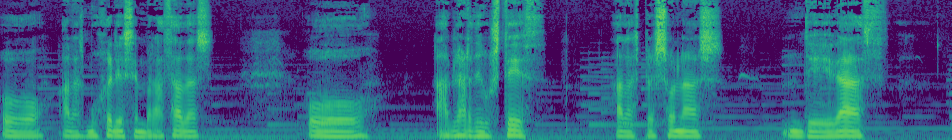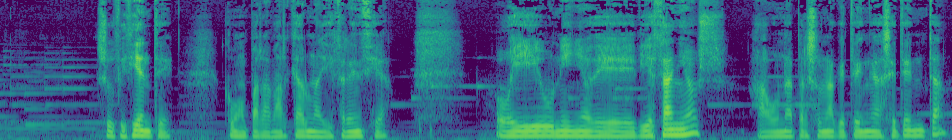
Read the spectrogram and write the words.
o a las mujeres embarazadas, o hablar de usted a las personas de edad suficiente como para marcar una diferencia. Oí un niño de 10 años a una persona que tenga 70,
